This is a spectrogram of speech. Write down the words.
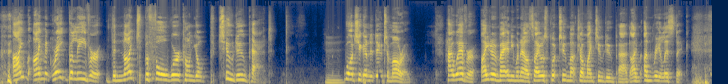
no. I'm I'm a great believer. The night before, work on your to do pad. Mm. What you're going to do tomorrow? However, I don't know about anyone else. I always put too much on my to do pad. I'm unrealistic.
